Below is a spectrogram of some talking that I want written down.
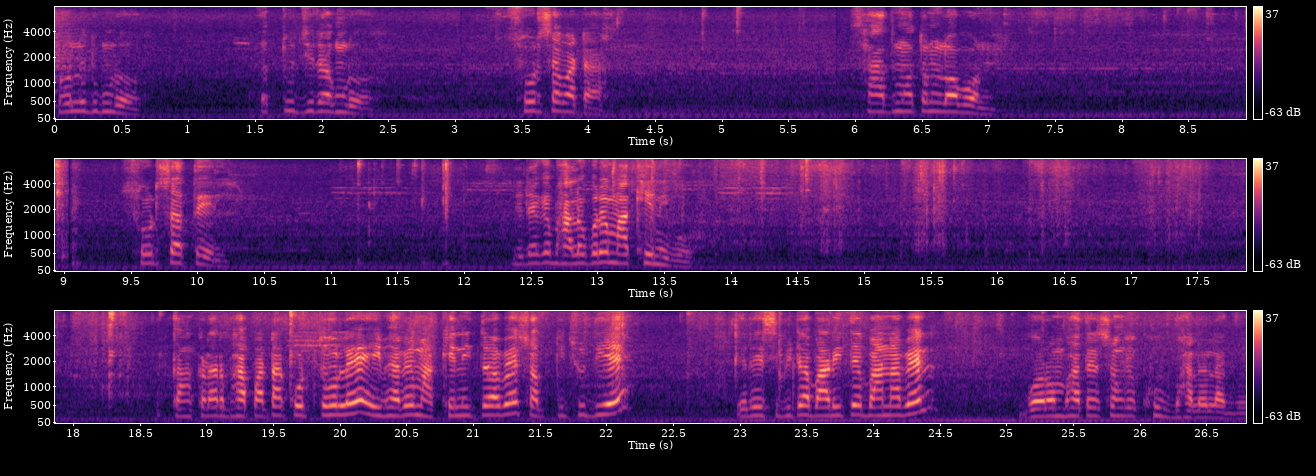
হলুদ গুঁড়ো, একটু জিরা গুঁড়ো, সরষা বাটা, স্বাদ মতন লবণ, সরষা তেল। এটাকে ভালো করে মাখিয়ে নিব। কাঁকড়ার ভাপাটা করতে হলে এইভাবে মাখিয়ে নিতে হবে। সব কিছু দিয়ে রেসিপিটা বাড়িতে বানাবেন। গরম ভাতের সঙ্গে খুব ভালো লাগবে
